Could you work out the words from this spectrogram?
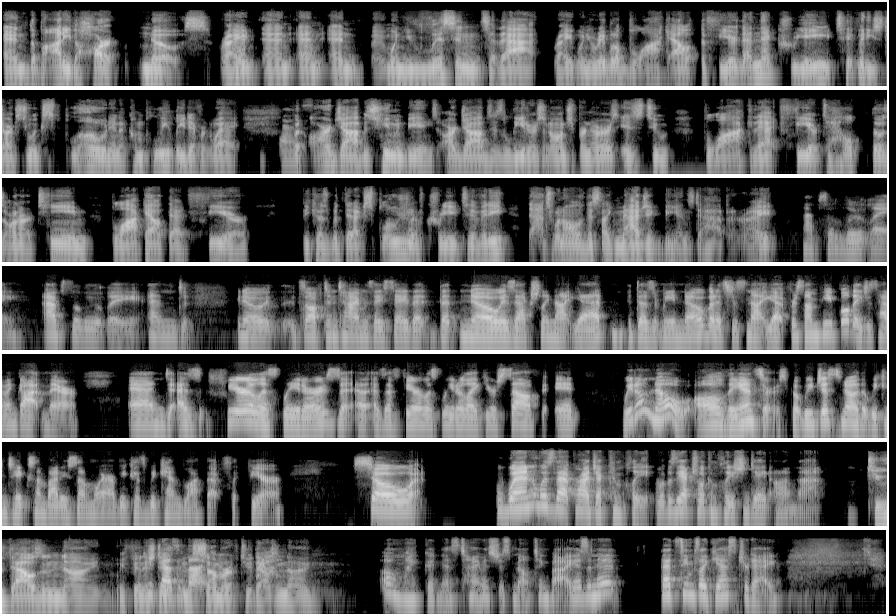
and the body the heart knows right? Yeah. and and and when you listen to that right when you're able to block out the fear then that creativity starts to explode in a completely different way. Yes. but our job as human beings our jobs as leaders and entrepreneurs is to block that fear to help those on our team block out that fear because with that explosion of creativity that's when all of this like magic begins to happen right? Absolutely. Absolutely. And you know it's oftentimes they say that that no is actually not yet. It doesn't mean no but it's just not yet for some people. They just haven't gotten there. And as fearless leaders as a fearless leader like yourself it we don't know all the answers but we just know that we can take somebody somewhere because we can block that fear. So when was that project complete? What was the actual completion date on that? 2009 we finished 2009. it in the summer of 2009 oh my goodness, time is just melting by, isn't it? That seems like yesterday.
